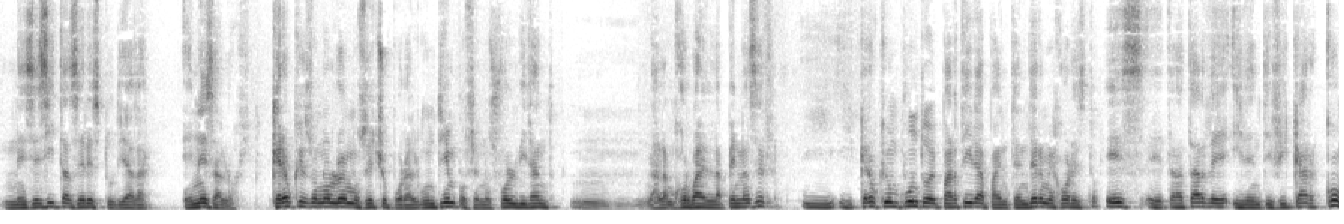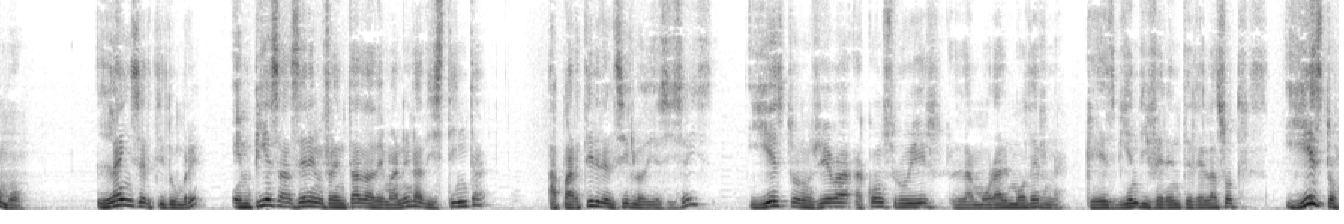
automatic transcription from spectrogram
necesita ser estudiada en esa lógica. creo que eso no lo hemos hecho por algún tiempo, se nos fue olvidando. Mm, a lo mejor vale la pena hacerlo. Y, creo que un punto de partida para entender mejor esto es eh, tratar de identificar cómo la incertidumbre empieza a ser enfrentada de manera distinta a partir del siglo XVI y esto nos lleva a construir la moral moderna, que es bien diferente de las otras. Y esto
